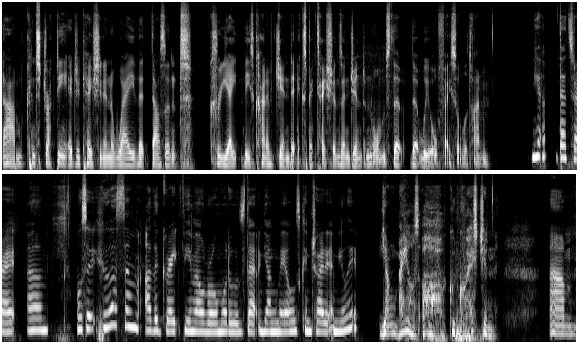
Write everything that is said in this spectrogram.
um, constructing education in a way that doesn't create these kind of gender expectations and gender norms that, that we all face all the time. Yeah, that's right. Um, also, who are some other great female role models that young males can try to emulate? Young males. Oh, good question. Um,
